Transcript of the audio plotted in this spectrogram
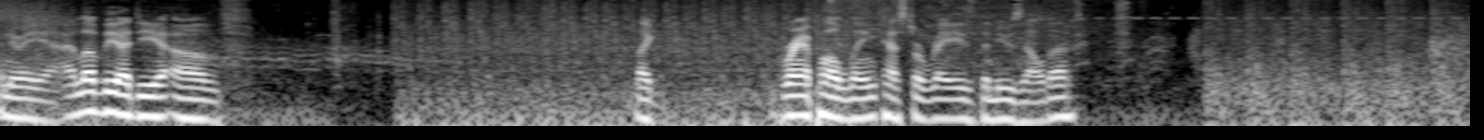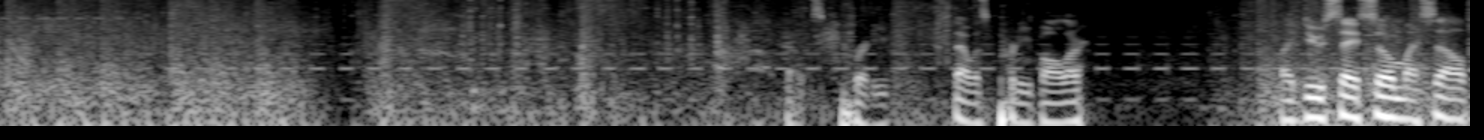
Anyway, yeah, I love the idea of like Grandpa Link has to raise the new Zelda. That was pretty baller. If I do say so myself.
